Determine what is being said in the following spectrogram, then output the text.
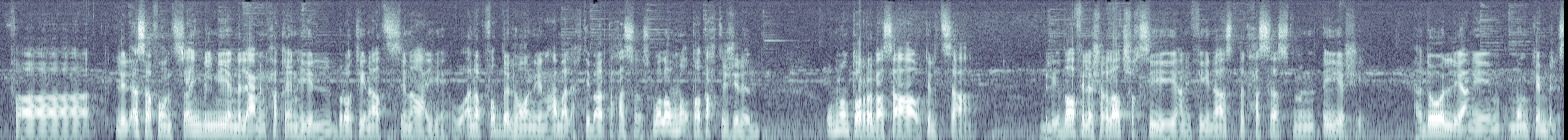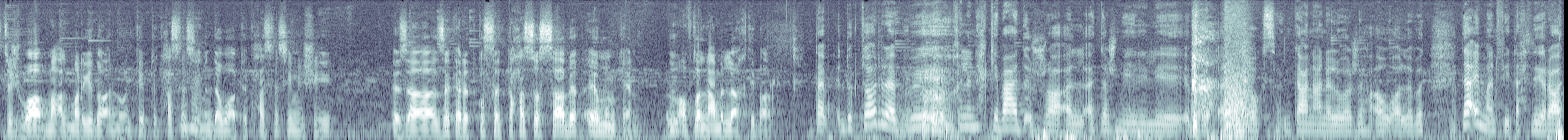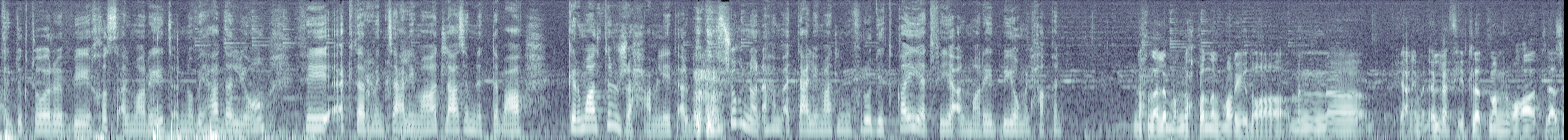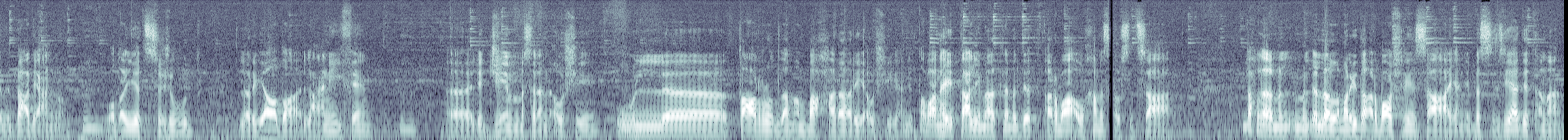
فللأسف هون 90% من اللي عم ينحقن هي البروتينات الصناعية وأنا بفضل هون ينعمل اختبار تحسس ولو نقطة تحت الجلد وبننطر ربع ساعة أو ثلث ساعة. بالإضافة لشغلات شخصية يعني في ناس بتتحسس من أي شيء. هدول يعني ممكن بالاستجواب مع المريضة إنه أنت بتتحسسي من دواء بتتحسسي من شيء. إذا ذكرت قصة تحسس سابق إيه ممكن؟ الأفضل نعمل لها اختبار. طيب دكتور خلينا نحكي بعد إجراء التجميل اللي البوتوكس ان كان على الوجه أو الابط دائما في تحذيرات الدكتور بخص المريض إنه بهذا اليوم في أكثر من تعليمات لازم نتبعها كرمال تنجح عملية البوتوكس شو هن أهم التعليمات المفروض يتقيد فيها المريض بيوم الحقن؟ نحن لما بنحقن المريضة من يعني بنقول لها في ثلاث ممنوعات لازم تبعدي عنهم. وضعيه السجود الرياضة العنيفة للجيم مثلا أو شيء والتعرض لمنبع حراري أو شيء. يعني طبعا هي التعليمات لمدة أربع أو خمس أو ست ساعات. نحن بنقول للمريضه 24 ساعة يعني بس زيادة أمان.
